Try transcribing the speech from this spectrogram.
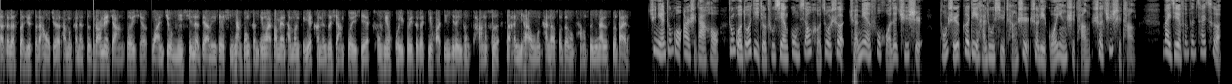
那这个社区食堂，我觉得他们可能是一方面想做一些挽救民心的这样的一些形象工程，另外一方面他们也可能是想做一些重新回归这个计划经济的一种尝试。那很遗憾，我们看到说这种尝试应该是失败了。去年中共二十大后，中国多地就出现供销合作社全面复活的趋势，同时各地还陆续尝试设立国营食堂、社区食堂。外界纷纷猜测，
